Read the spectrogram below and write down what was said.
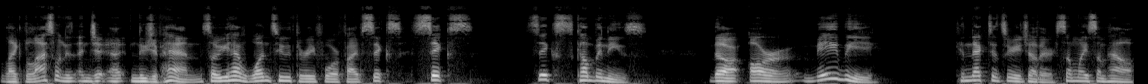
like the last one is NJ, uh, New Japan. So you have one, two, three, four, five, six, six, six companies that are maybe connected to each other some way somehow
